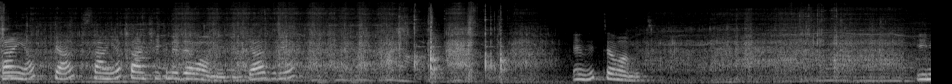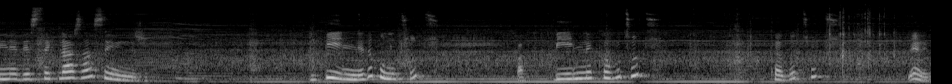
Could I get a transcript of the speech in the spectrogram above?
Sen yap, gel. Sen yap, ben çekime devam edeyim. Gel buraya. Evet, devam et. Eline desteklersen sevinirim. Bir eline de bunu tut. Bak, bir eline kabı tut. Kabı tut. Evet,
